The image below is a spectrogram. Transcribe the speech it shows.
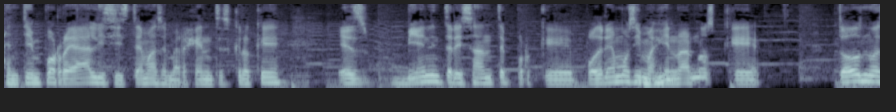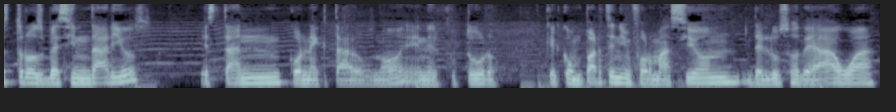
en tiempo real y sistemas emergentes. Creo que es bien interesante porque podríamos imaginarnos que todos nuestros vecindarios están conectados ¿no? en el futuro, que comparten información del uso de agua,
